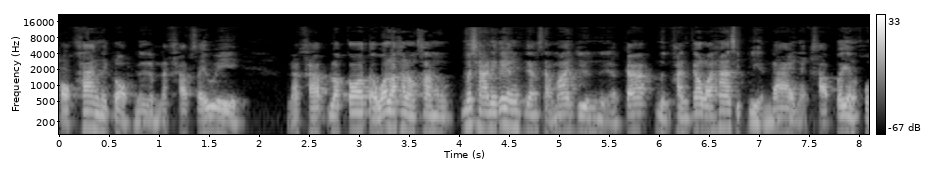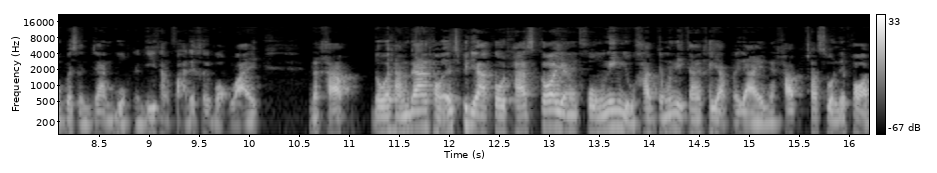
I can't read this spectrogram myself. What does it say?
ออกข้างในกรอบเดิมนะครับไซเวย์นะครับ แล้วก็แต่ว่าราคาทองคำเมื่อเช้านี้ก็ยังยังสามารถยืนเหนือหนึ่งพันเก้าร้อยห้าสิบเหรียญได้นะครับ ก็ยังคงเป็นสัญญาณบวกอย่างที่ทางฝ่ายได้เคยบอกไว้นะครับ โดยทางด้านของ SPDR Gold Trust ก็ยังคงนิ่งอยู่ครับ ยังไม่มีการขยับใดๆนะครับ สัดส่วนในพอร์ต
